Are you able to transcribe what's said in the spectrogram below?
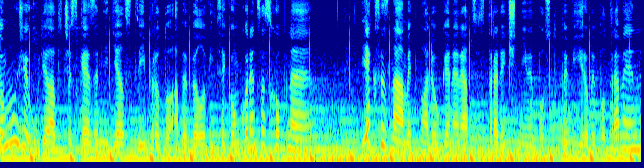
Co může udělat české zemědělství pro to, aby bylo více konkurenceschopné? Jak seznámit mladou generaci s tradičními postupy výroby potravin?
